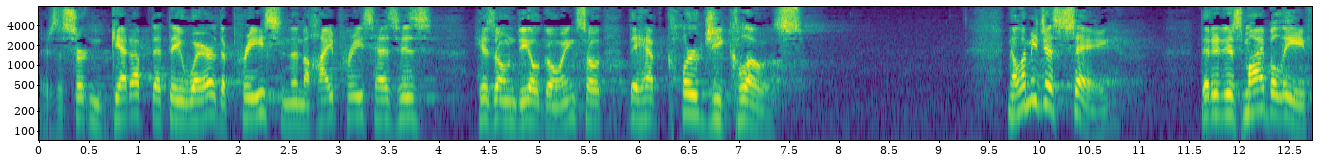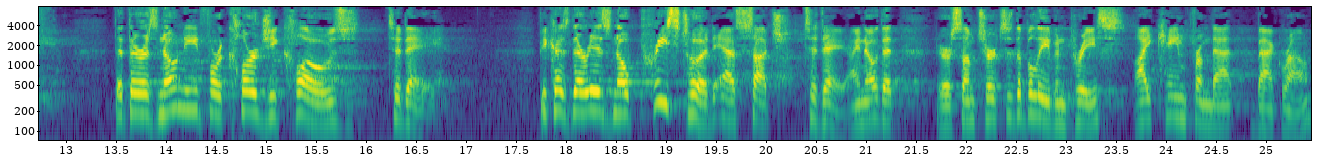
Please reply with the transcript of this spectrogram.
there's a certain getup that they wear, the priest, and then the high priest has his, his own deal going. So they have clergy clothes. Now let me just say that it is my belief that there is no need for clergy clothes today. Because there is no priesthood as such today. I know that there are some churches that believe in priests. I came from that background.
